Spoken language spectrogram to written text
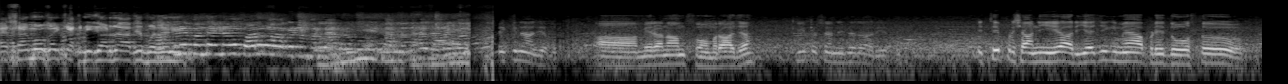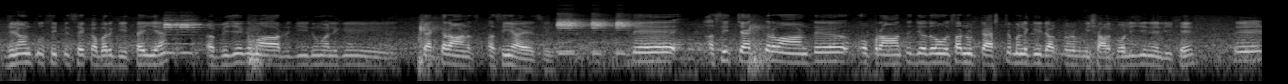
ਐਸਐਮਓ ਕੋਈ ਚੈੱਕ ਨਹੀਂ ਕਰਦਾ ਆ ਕੇ ਬੰਦੇ ਆਪਣੇ ਨੂੰ ਬੰਦੇ ਇਹਨਾਂ ਦੇ ਬਾਹਰੋਂ ਆ ਕੇ ਨੰਬਰ ਲੈ ਕੇ ਕਰ ਲੈਂਦੇ ਨੇ ਸਾਰਾ ਕੁਝ ਲੇਕਿਨ ਆ ਜੀ ਆ ਮੇਰਾ ਨਾਮ ਸੋਮਰਾਜ ਆ। ਕੀ ਪਰੇਸ਼ਾਨੀ ਸਰ ਆ ਰਹੀ ਹੈ? ਇੱਥੇ ਪਰੇਸ਼ਾਨੀ ਇਹ ਆ ਰਹੀ ਹੈ ਜੀ ਕਿ ਮੈਂ ਆਪਣੇ ਦੋਸਤ ਜਿਨ੍ਹਾਂ ਨੂੰ ਤੁਸੀਂ ਪਿੱਛੇ ਕਵਰ ਕੀਤਾ ਹੀ ਹੈ ਅ, ਵਿਜੇ ਕੁਮਾਰ ਜੀ ਨੂੰ ਮਤਲਬ ਕਿ ਚੈੱਕ ਕਰਾਉਣ ਅਸੀਂ ਆਏ ਸੀ। ਤੇ ਅਸੀਂ ਚੈੱਕ ਕਰਵਾਉਣ ਦੇ ਉਪਰੰਤ ਜਦੋਂ ਸਾਨੂੰ ਟੈਸਟ ਮਤਲਬ ਕਿ ਡਾਕਟਰ ਵਿਸ਼ਾਲ ਕੋਹਲੀ ਜੀ ਨੇ ਲਿਖੇ ਤੇ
